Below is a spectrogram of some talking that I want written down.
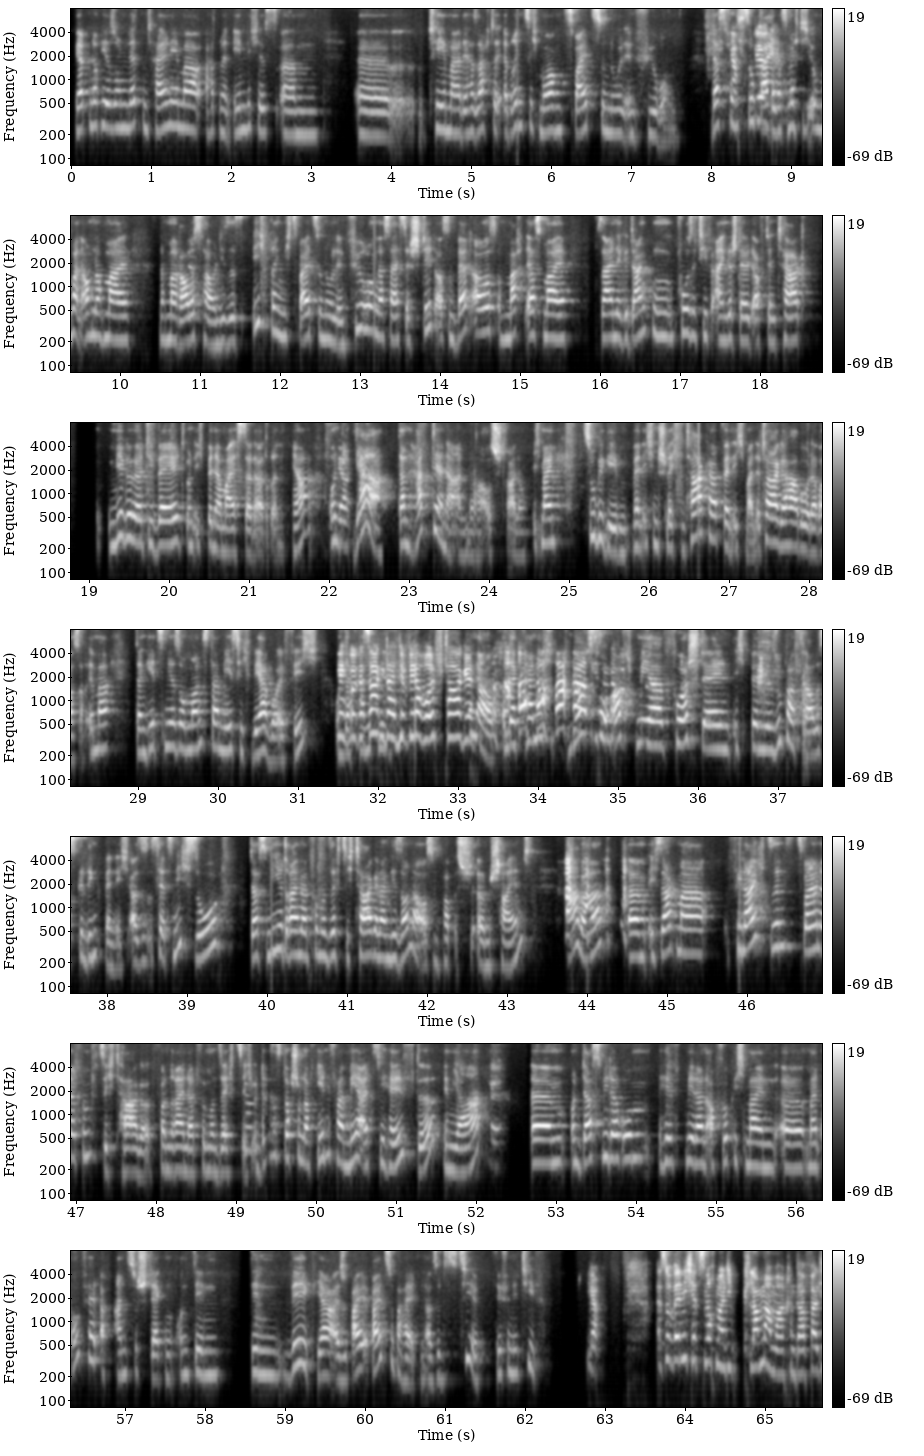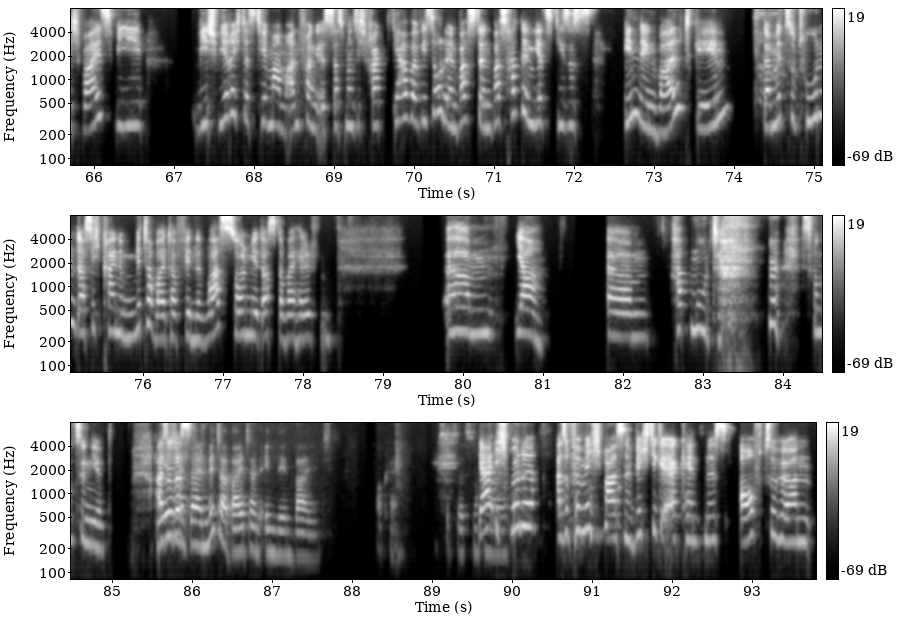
Wir hatten noch hier so einen netten Teilnehmer, hatten ein ähnliches ähm, äh, Thema, der sagte, er bringt sich morgen 2 zu 0 in Führung. Das finde ich so geil, das möchte ich irgendwann auch nochmal noch mal raushauen. Dieses, ich bringe mich 2 zu 0 in Führung, das heißt, er steht aus dem Bett aus und macht erstmal seine Gedanken positiv eingestellt auf den Tag. Mir gehört die Welt und ich bin der Meister da drin. Ja? Und ja, ja dann hat der eine andere Ausstrahlung. Ich meine, zugegeben, wenn ich einen schlechten Tag habe, wenn ich meine Tage habe oder was auch immer, dann geht es mir so monstermäßig werwolfig. Und ich wollte sagen, ich, deine Werwolf-Tage. Genau. Und da kann ich noch so oft mir vorstellen, ich bin eine super Frau, es gelingt mir nicht. Also es ist jetzt nicht so, dass mir 365 Tage lang die Sonne aus dem Kopf ähm, scheint. Aber ähm, ich sag mal, vielleicht sind es 250 Tage von 365. Und das ist doch schon auf jeden Fall mehr als die Hälfte im Jahr. Ähm, und das wiederum hilft mir dann auch wirklich mein, äh, mein Umfeld auch anzustecken und den, den Weg, ja, also bei, beizubehalten, also das Ziel, definitiv. Ja, also wenn ich jetzt nochmal die Klammer machen darf, weil ich weiß, wie, wie schwierig das Thema am Anfang ist, dass man sich fragt, ja, aber wieso denn, was denn, was hat denn jetzt dieses in den Wald gehen damit zu tun, dass ich keine Mitarbeiter finde. Was soll mir das dabei helfen? Ähm, ja, ähm, hab Mut. es funktioniert. Also Geh das mit deinen Mitarbeitern in den Wald. Okay. Ja, ich würde, also für mich war es eine wichtige Erkenntnis, aufzuhören,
